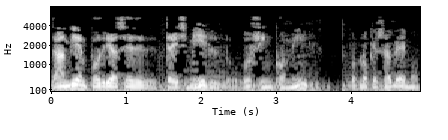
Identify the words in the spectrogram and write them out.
También podría ser tres mil o cinco mil, por lo que sabemos.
